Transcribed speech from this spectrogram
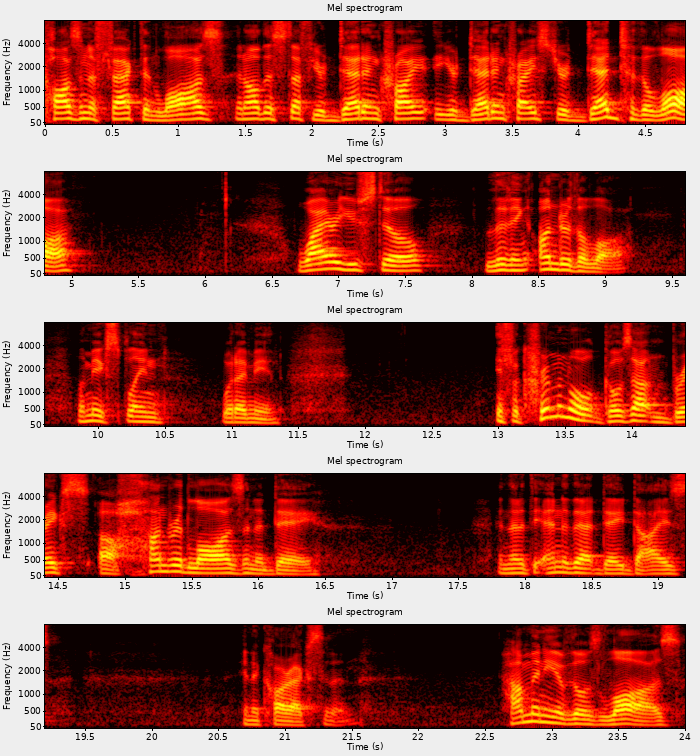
cause and effect and laws and all this stuff. You're dead in Christ, you're dead in Christ, you're dead to the law. Why are you still living under the law? Let me explain what I mean. If a criminal goes out and breaks a hundred laws in a day, and then at the end of that day dies in a car accident, how many of those laws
